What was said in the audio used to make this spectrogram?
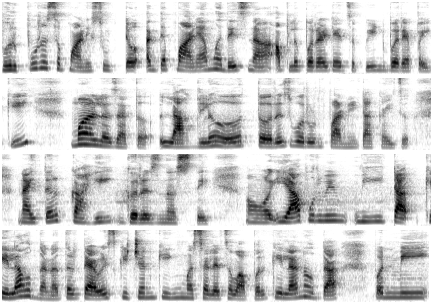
भरपूर असं पाणी सुटतं आणि त्या पाण्यामध्येच ना आपलं पराठ्याचं पीठ बऱ्यापैकी मळलं जातं. लागलं तरच वरून पाणी टाकायचं. नाहीतर काही गरज नसते. यापूर्वी मी टा केला होता ना तर त्यावेळेस किचन किंग मसाल्याचा वापर केला नव्हता. पण मी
